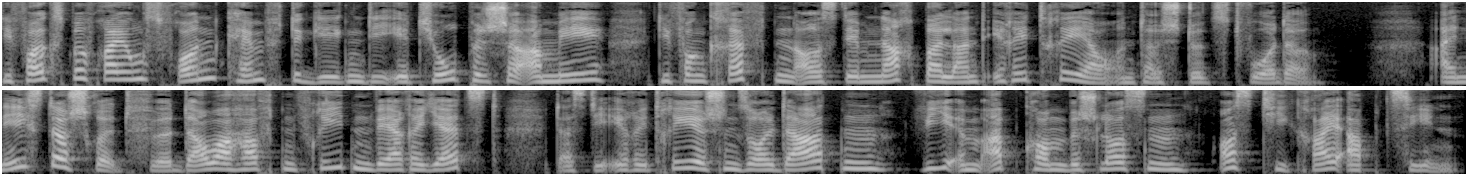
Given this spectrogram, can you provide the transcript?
Die Volksbefreiungsfront kämpfte gegen die äthiopische Armee, die von Kräften aus dem Nachbarland Eritrea unterstützt wurde. Ein nächster Schritt für dauerhaften Frieden wäre jetzt, dass die eritreischen Soldaten, wie im Abkommen beschlossen, aus Tigray abziehen.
